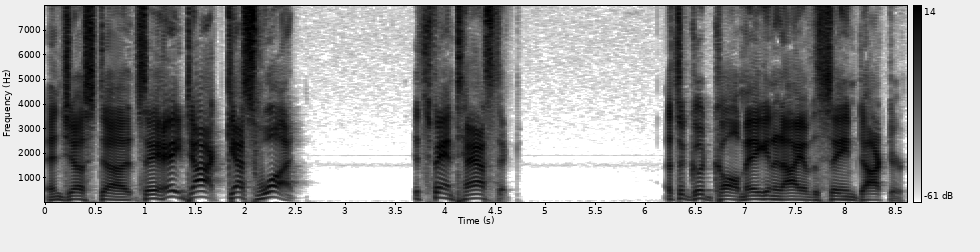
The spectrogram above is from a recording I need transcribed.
and just uh, say, hey, doc, guess what? It's fantastic. That's a good call. Megan and I have the same doctor.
